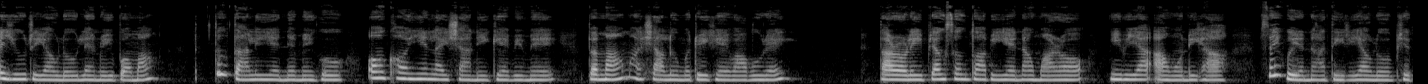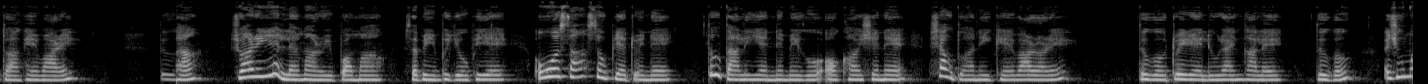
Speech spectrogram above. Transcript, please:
အယူတယောက်လိုလန်တွေပေါ်မှာသူ့သားလေးရဲ့နာမည်ကိုအော်ခေါ်ရင်းလိုက်ရှာနေခဲ့ပေမဲ့ ဗမောင်းမှရှာလို့မတွေ့ခဲ့ပါဘူးတဲ့။ဒါတော်လေးပျောက်ဆုံးသွားပြီးရဲ့နောက်မှာတော့မိဖုရားအာဝန်ဒီဟာစိတ်ဝေဒနာတည်တယောက်လိုဖြစ်သွားခဲ့ပါတယ်။သူဟာရွာရီရဲ့လမ်းမတွေပေါ်မှာသပင်ဖျိုးဖျဲအဝတ်စားစုပ်ပြက်တွေနဲ့သူ့သားလေးရဲ့နာမည်ကိုအော်ခေါ်ရှင်းနဲ့ရှောက်သွားနေခဲ့ပါတော့တယ်။သူကိုတွေ့တဲ့လူတိုင်းကလည်းသူကိုအယူမ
